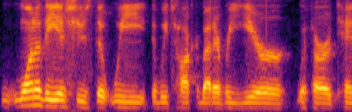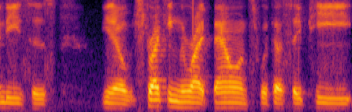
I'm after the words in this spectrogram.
one of the issues that we that we talk about every year with our attendees is, you know, striking the right balance with SAP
